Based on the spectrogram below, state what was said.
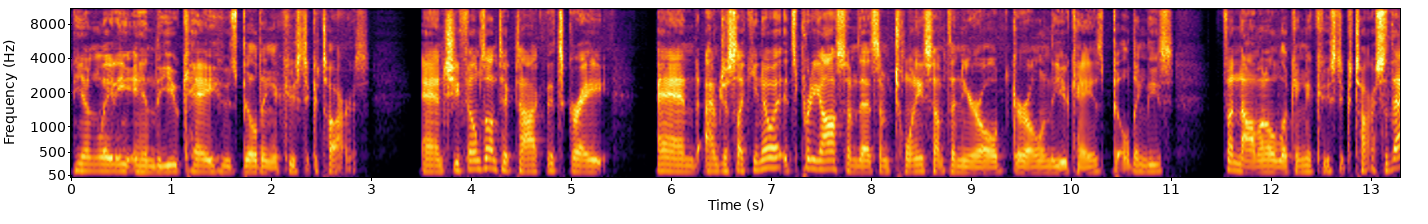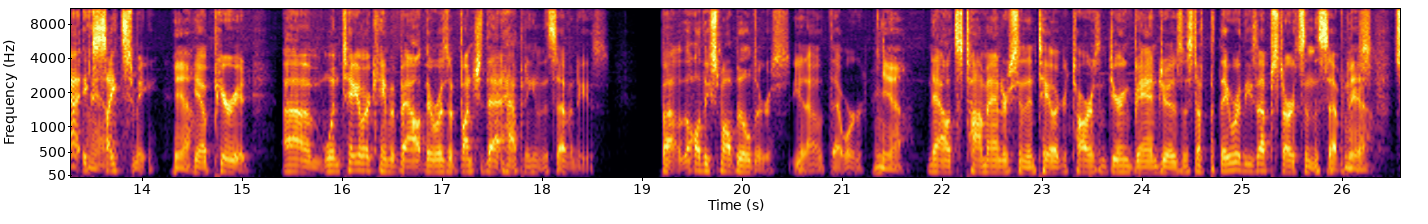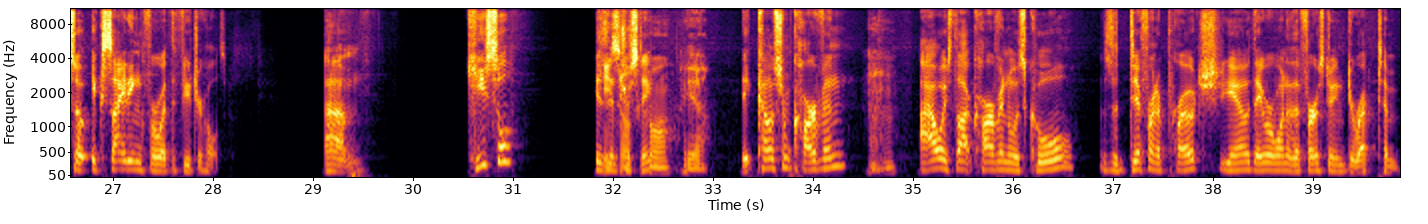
young lady in the UK who's building acoustic guitars, and she films on TikTok. It's great. And I'm just like, you know what? It's pretty awesome that some 20 something year old girl in the UK is building these phenomenal looking acoustic guitar. So that excites me. Yeah. You know, period. Um, when Taylor came about, there was a bunch of that happening in the 70s. About all these small builders, you know, that were Yeah. now it's Tom Anderson and Taylor guitars and Deering banjos and stuff, but they were these upstarts in the 70s. Yeah. So exciting for what the future holds. Um, Kiesel is Kiesel's interesting. Cool. Yeah. It comes from Carvin. hmm I always thought Carvin was cool. It was a different approach. You know, they were one of the first doing direct to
